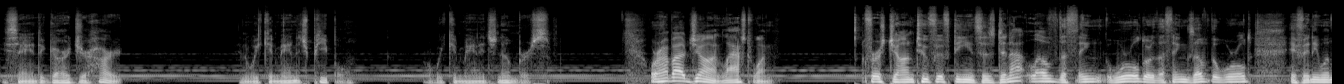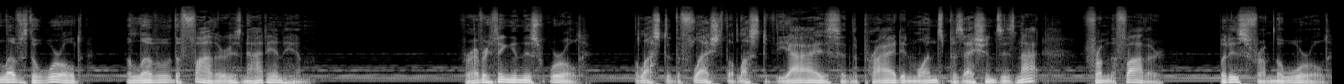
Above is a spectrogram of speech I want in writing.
He's saying to guard your heart, and we can manage people or we can manage numbers. Or how about John, last one? 1 John 2:15 says, "Do not love the thing world or the things of the world. If anyone loves the world, the love of the Father is not in him." For everything in this world, the lust of the flesh, the lust of the eyes, and the pride in one's possessions is not from the Father, but is from the world.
